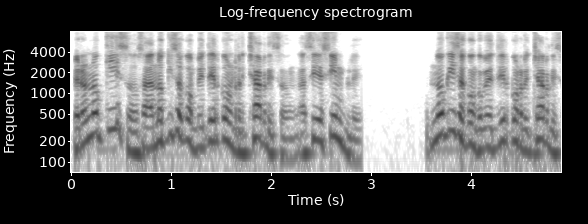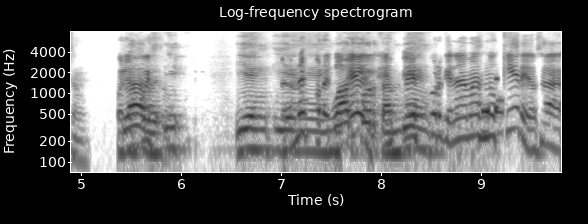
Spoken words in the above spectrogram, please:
Pero no quiso, o sea, no quiso competir con Richarlison, así de simple. No quiso competir con Richarlison por el Claro, puesto. y, y en, y Pero en, no es en Watford también. es porque nada más no quiere. O sea,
